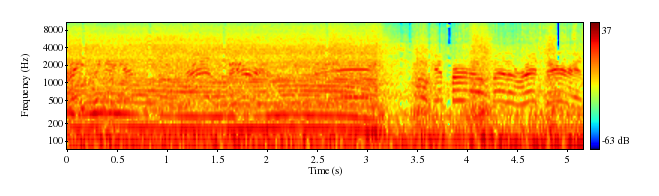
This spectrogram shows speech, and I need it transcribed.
Racing against Red Baron. Smoking burnout by the Red Baron.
